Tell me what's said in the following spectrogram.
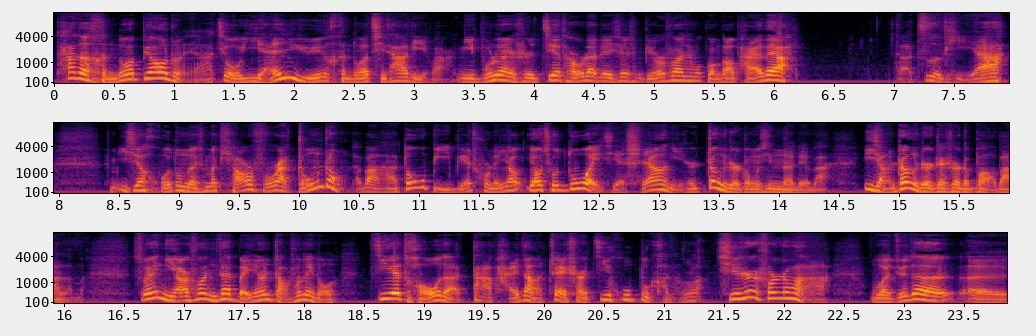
它的很多标准呀，就严于很多其他地方。你不论是街头的这些，比如说什么广告牌子呀、啊字体呀、什么一些活动的什么条幅啊，种种的吧，啊，都比别处的要要求多一些。谁让你是政治中心呢，对吧？一讲政治，这事儿就不好办了嘛。所以你要说你在北京找出那种街头的大排档，这事儿几乎不可能了。其实说实话啊。我觉得，呃，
